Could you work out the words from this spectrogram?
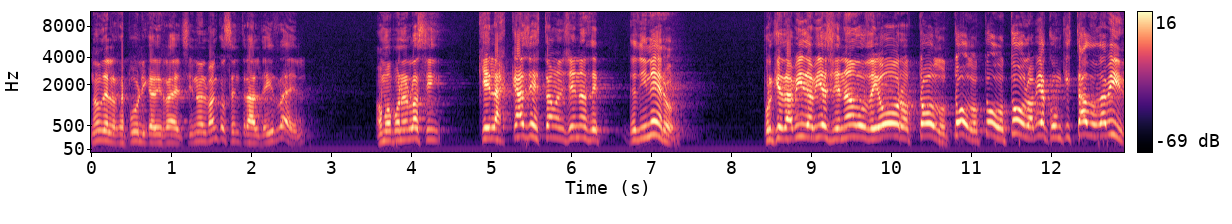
no de la República de Israel, sino el Banco Central de Israel, vamos a ponerlo así, que las calles estaban llenas de dinero. Porque David había llenado de oro todo, todo, todo, todo lo había conquistado David.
